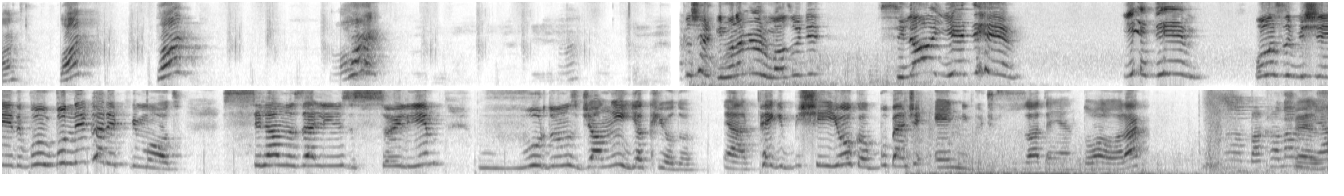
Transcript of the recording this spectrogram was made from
Lan lan lan lan. Arkadaşlar inanamıyorum az önce silah yedim. Yedim. O nasıl bir şeydi? Bu, bu ne garip bir mod. Silahın özelliğini söyleyeyim. Vurduğunuz canlıyı yakıyordu. Yani pek bir şey yok. Bu bence en güçlüsü zaten yani doğal olarak. Ha, bakalım Şöyle ya.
